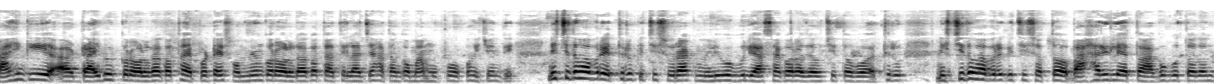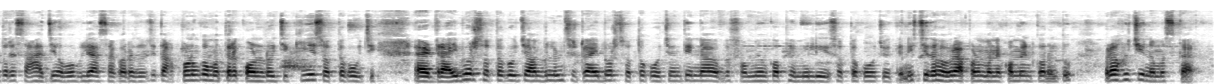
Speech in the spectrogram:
କାହିଁକି ଡ୍ରାଇଭରଙ୍କର ଅଲଗା କଥା ଏପଟେ ସୌମ୍ୟଙ୍କର ଅଲଗା କଥା ଥିଲା ଯାହା ତାଙ୍କ ମାମୁଁ ପୁଅ କହିଛନ୍ତି। ନିଶ୍ଚିତ ଭାବରେ ଏଥିରୁ କିଛି ସୁରାକ ମିଳିବ ବୋଲି ଆଶା କରାଯାଉଛି ତ ଏଥିରୁ ନିଶ୍ଚିତ ଭାବରେ କିଛି ସତ ବାହାରିଲେ ତ ଆଗକୁ ତଦନ୍ତରେ ସାହାଯ୍ୟ ହେବ ବୋଲି ଆଶା କରାଯାଉଛି। ତ ଆପଣଙ୍କ ମତରେ କ'ଣ ରହିଛି? କିଏ ସତ କହୁଛି? ଡ୍ରାଇଭର ସତ କହୁଛି? ଆମ୍ବୁଲାନ୍ସ ଡ୍ରାଇଭର ସତ କହୁଛନ୍ତି ନା ସୌମ୍ୟଙ୍କ ଫ୍ୟାମିଲି ସତ କହୁଛନ୍ତି? ନିଶ୍ଚିତ ଭାବରେ ଆପଣମାନେ କମେଣ୍ଟ କରନ୍ତୁ। ରହୁଛି ନମସ୍କାର।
